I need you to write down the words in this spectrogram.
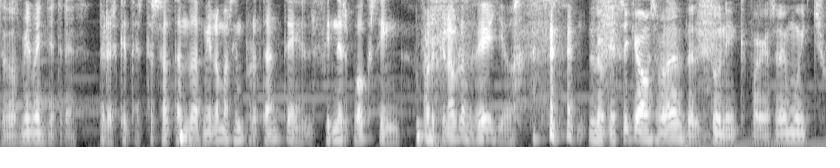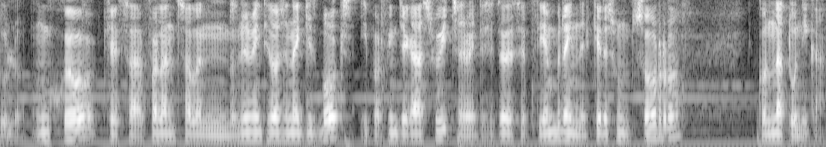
de 2023. Pero es que te estás saltando a mí lo más importante, el fitness boxing. ¿Por qué no hablas de ello? De lo que sí que vamos a hablar es del Tunic, porque se ve muy chulo. Un juego que fue lanzado en 2022 en Xbox y por fin llega a Switch el 27 de septiembre, en el que eres un zorro con una túnica.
